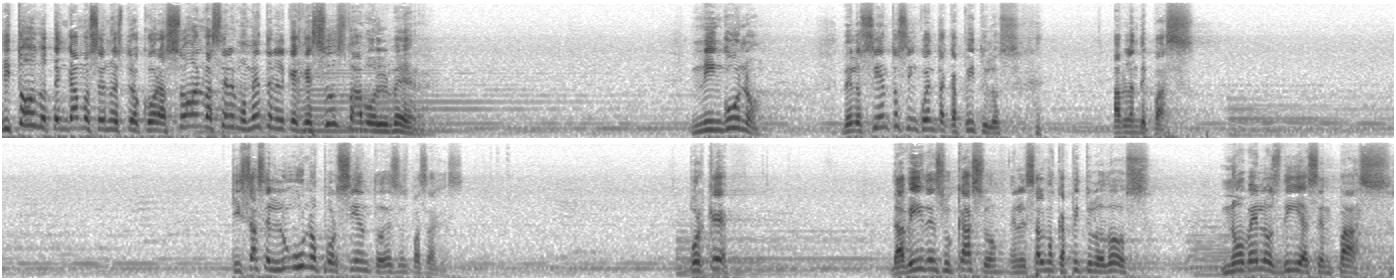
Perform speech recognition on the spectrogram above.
y todos lo tengamos en nuestro corazón, va a ser el momento en el que Jesús va a volver. Ninguno de los 150 capítulos hablan de paz. Quizás el 1% de esos pasajes. ¿Por qué? David en su caso, en el Salmo capítulo 2, no ve los días en paz,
